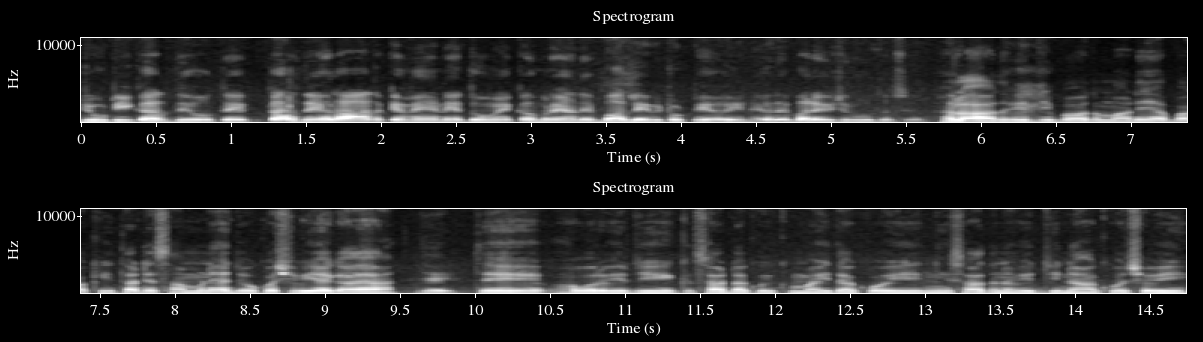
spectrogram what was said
ਡਿਊਟੀ ਕਰਦੇ ਹੋ ਤੇ ਘਰ ਦੇ ਹਾਲਾਤ ਕਿਵੇਂ ਨੇ? ਦੋਵੇਂ ਕਮਰਿਆਂ ਦੇ ਬਾਲੇ ਵੀ ਟੁੱਟੇ ਹੋਏ ਨੇ ਉਹਦੇ ਬਾਰੇ ਵੀ ਜ਼ਰੂਰ ਦੱਸਿਓ। ਹਾਲਾਤ ਵੀਰ ਜੀ ਬਹੁਤ ਮਾੜੇ ਆ ਬਾਕੀ ਤੁਹਾਡੇ ਸਾਹਮਣੇ ਆ ਜੋ ਕੁਝ ਵੀ ਹੈਗਾ ਆ। ਜੀ। ਤੇ ਹੋਰ ਵੀਰ ਜੀ ਸਾਡਾ ਕੋਈ ਕਮਾਈ ਦਾ ਕੋਈ ਨਹੀਂ ਸਾਧਨ ਵੀਰ ਜੀ ਨਾ ਕੁਝ ਵੀ।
